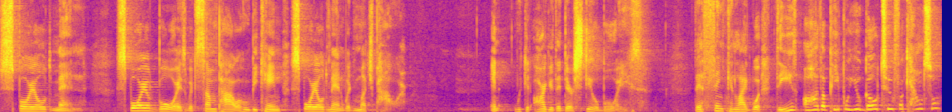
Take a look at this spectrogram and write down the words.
Spoiled men. Spoiled boys with some power who became spoiled men with much power. And we could argue that they're still boys. They're thinking like, boy, these are the people you go to for counsel?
